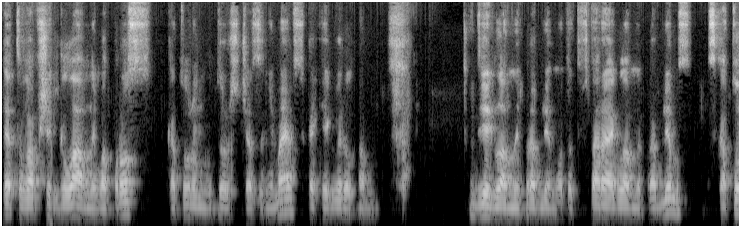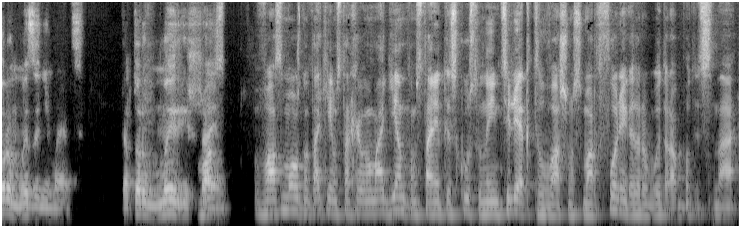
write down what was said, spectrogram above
это вообще главный вопрос, которым мы тоже сейчас занимаемся. Как я говорил, там две главные проблемы. Вот это вторая главная проблема, с которым мы занимаемся, которым мы решаем. Возможно, таким страховым агентом станет искусственный интеллект в вашем смартфоне, который будет работать на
